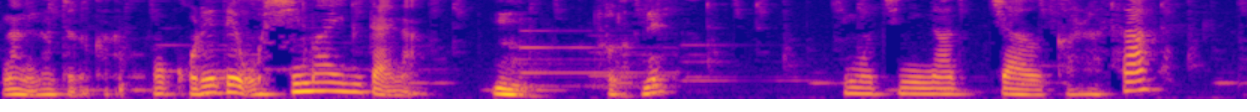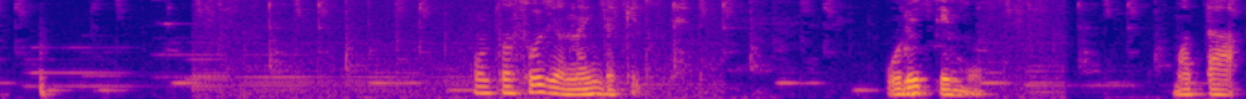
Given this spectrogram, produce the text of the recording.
なん、なんていうのかな。もうこれでおしまいみたいなうん。うん。そうだね。気持ちになっちゃうからさ。本当はそうじゃないんだけどね。折れても、また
